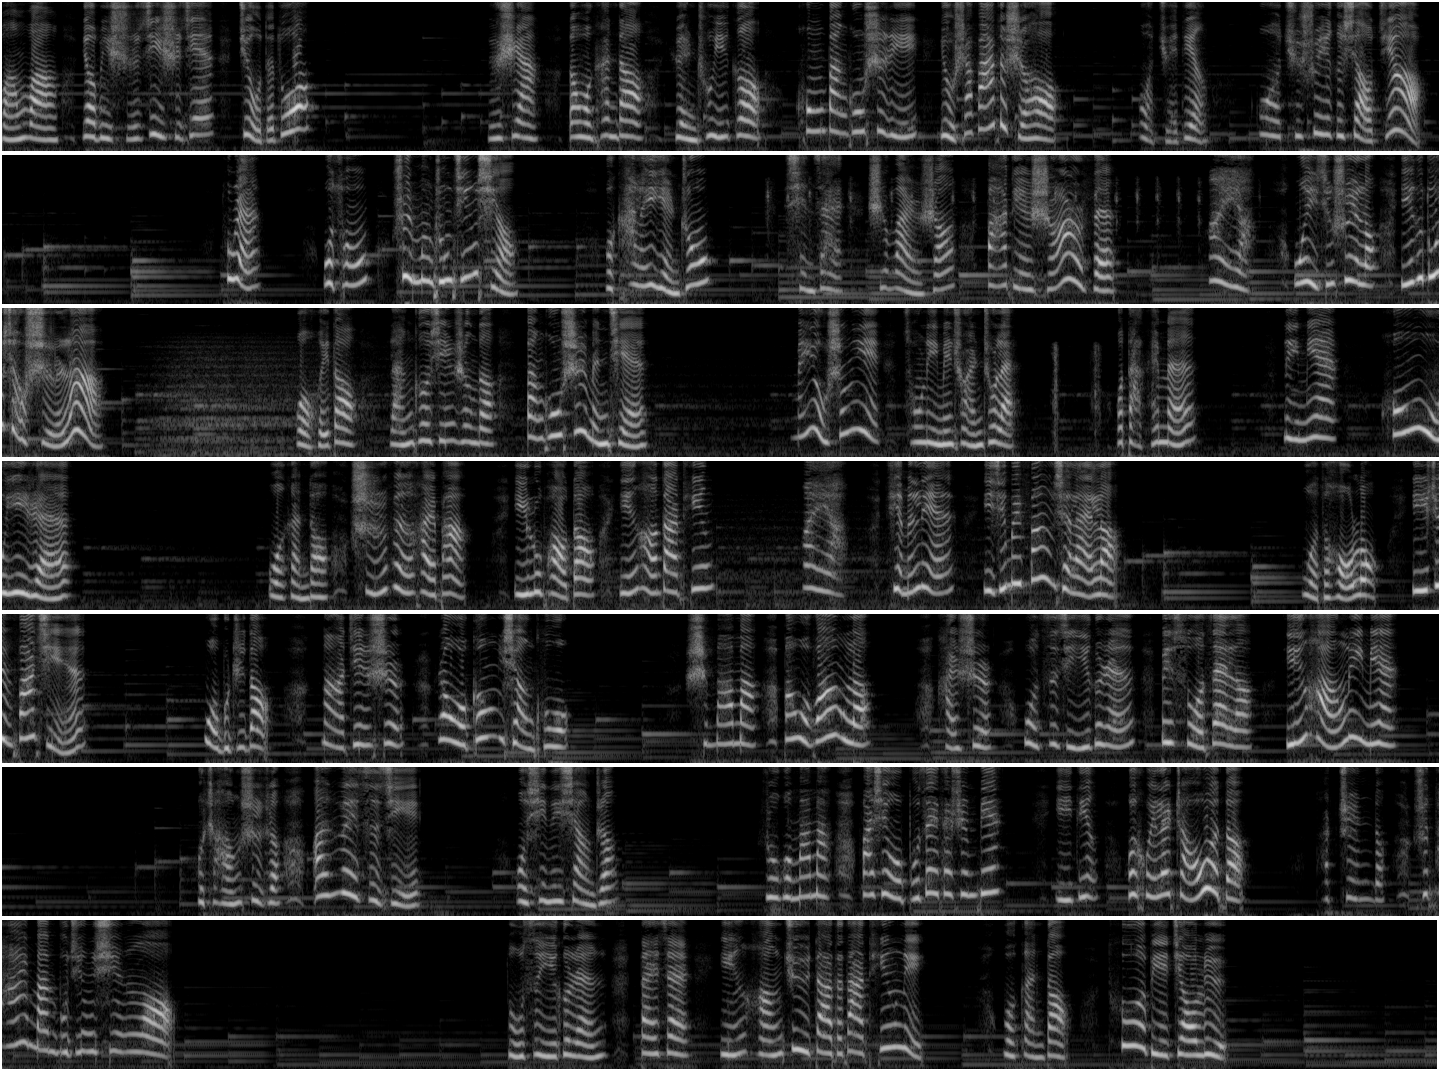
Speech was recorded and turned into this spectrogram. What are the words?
往往要比实际时间久得多。于是啊，当我看到远处一个空办公室里有沙发的时候，我决定过去睡一个小觉。突然，我从睡梦中惊醒，我看了一眼钟，现在是晚上八点十二分。哎呀，我已经睡了一个多小时了。我回到兰哥先生的办公室门前，没有声音从里面传出来。我打开门，里面空无一人。我感到十分害怕，一路跑到银行大厅。哎呀，铁门帘已经被放下来了。我的喉咙一阵发紧，我不知道哪件事让我更想哭，是妈妈把我忘了，还是我自己一个人被锁在了银行里面？我尝试着安慰自己，我心里想着，如果妈妈发现我不在她身边，一定会回来找我的。他真的是太漫不经心了，独自一个人待在银行巨大的大厅里，我感到特别焦虑。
